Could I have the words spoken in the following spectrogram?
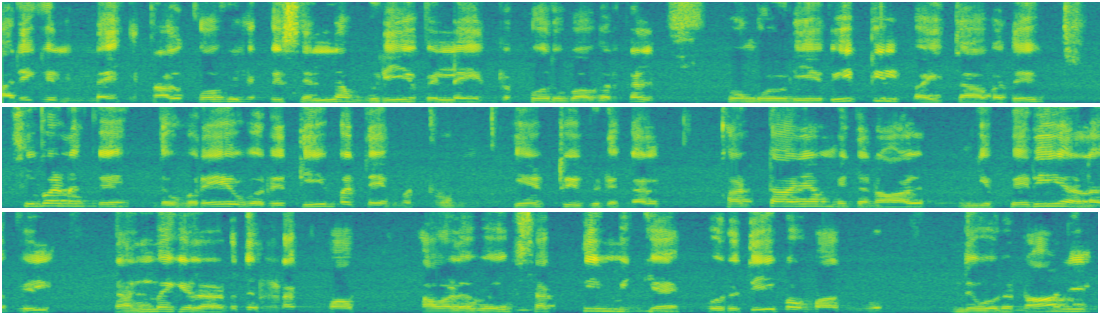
அருகில் இல்லை என்னால் கோவிலுக்கு செல்ல முடியவில்லை என்று கூறுபவர்கள் உங்களுடைய வீட்டில் வைத்தாவது சிவனுக்கு இந்த ஒரே ஒரு தீபத்தை மட்டும் ஏற்றி விடுங்கள். கட்டாயம் இதனால் இங்கு பெரிய அளவில் நன்மைகளானது நடக்குமாம். அவ்வளவு சக்தி மிக்க ஒரு தீபமாகவும் இந்த ஒரு நாளில்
